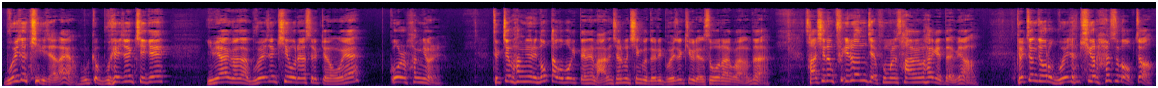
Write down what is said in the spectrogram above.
무회전 킥이잖아요. 그러니까 무회전 킥에 유명한 거는 무회전 킥으로 했을 경우에 골 확률, 득점 확률이 높다고 보기 때문에 많은 젊은 친구들이 무회전 킥을 연습을 하고 하는데 사실은 이런 제품을 사용하게 되면 결정적으로 무회전 킥을 할 수가 없죠.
